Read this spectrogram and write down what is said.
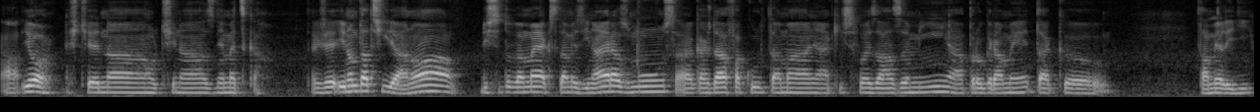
A jo, ještě jedna holčina z Německa. Takže jenom ta třída. No a když se to veme, jak se tam jezdí na Erasmus a každá fakulta má nějaký svoje zázemí a programy, tak uh, tam je lidí.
